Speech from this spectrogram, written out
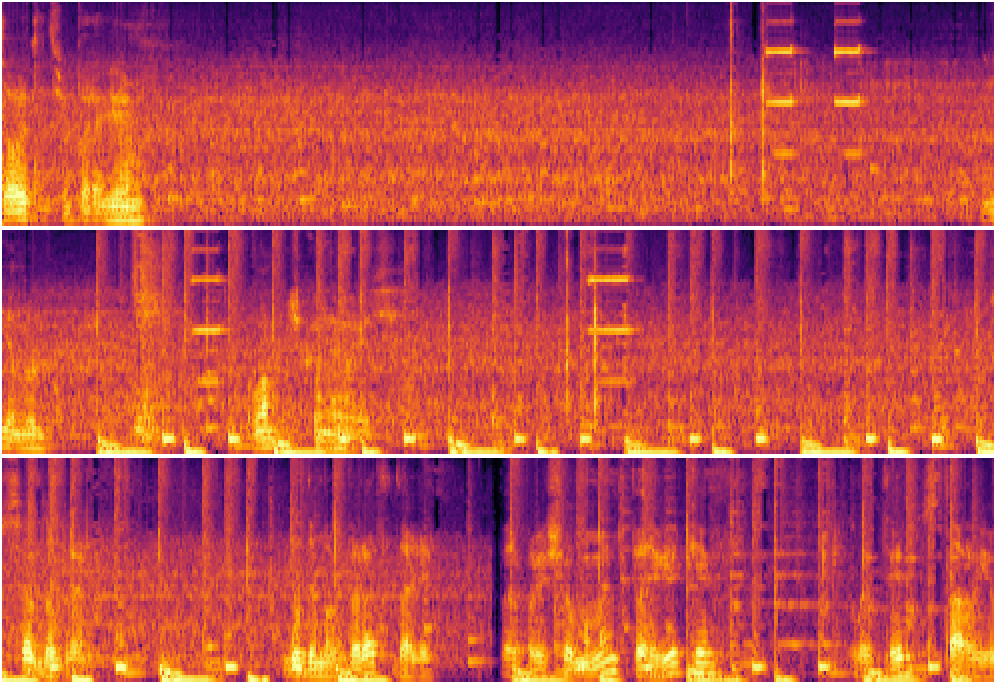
Давайте цю перевіримо. Є нуль. Лампочка не горить. Все добре. Будемо збирати далі. Тепер прийшов момент перевірки плити старою.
